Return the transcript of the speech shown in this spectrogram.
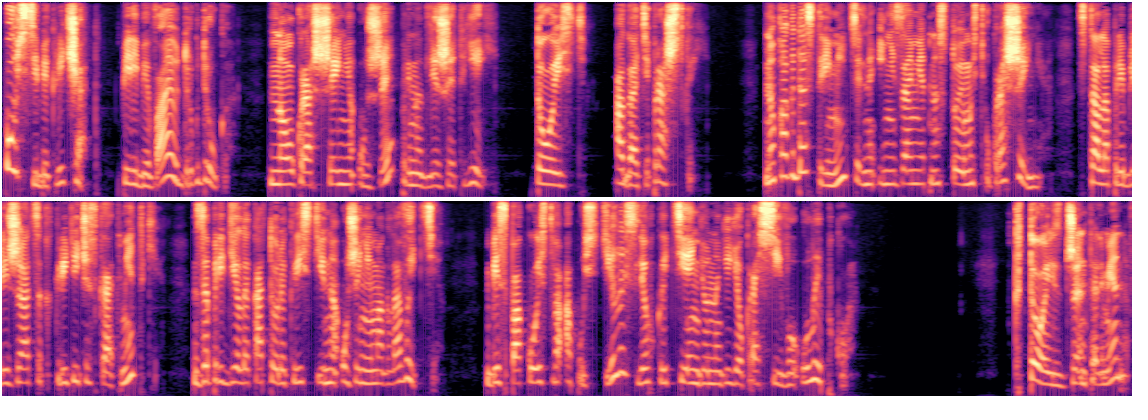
Пусть себе кричат, перебивают друг друга, но украшение уже принадлежит ей, то есть Агате Пражской. Но когда стремительно и незаметно стоимость украшения стала приближаться к критической отметке, за пределы которой Кристина уже не могла выйти, беспокойство опустилось легкой тенью на ее красивую улыбку. «Кто из джентльменов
